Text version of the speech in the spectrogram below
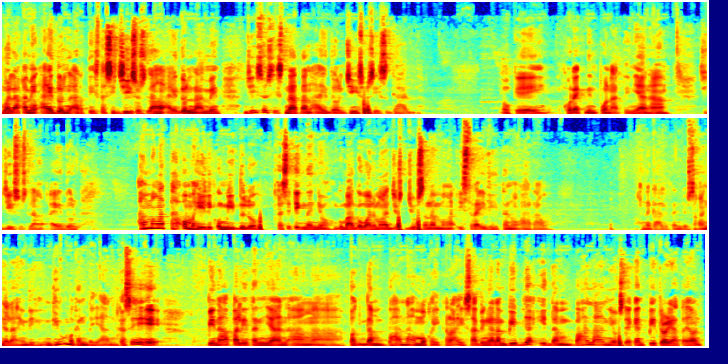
wala kaming idol na artista, si Jesus lang ang idol namin. Jesus is not an idol, Jesus is God. Okay? Correct din po natin yan, ha? Si Jesus lang ang idol. Ang mga tao mahilig umidolo. Kasi tignan nyo, gumagawa ng mga Diyos-Diyosan ng mga Israelita nung araw. Nagalit ang Diyos sa kanila. Hindi, hindi maganda yan. Kasi pinapalitan yan ang ah, pagdambana mo kay Christ. Sabi nga ng Biblia, idambana nyo. 2 Peter yata yon.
